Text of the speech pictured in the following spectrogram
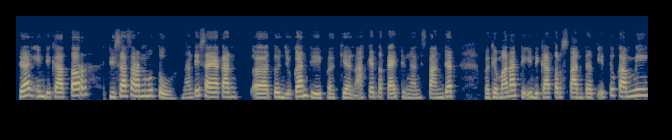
dan indikator di sasaran mutu. Nanti saya akan eh, tunjukkan di bagian akhir terkait dengan standar bagaimana di indikator standar itu kami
